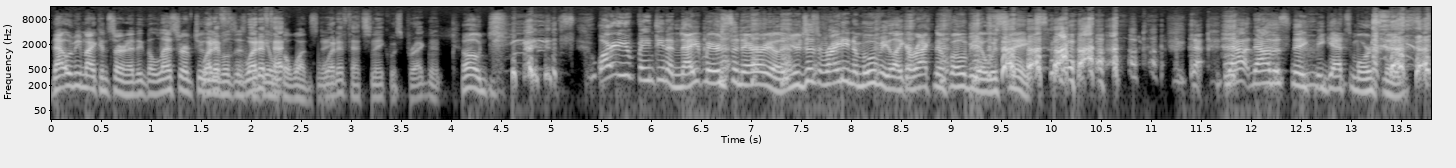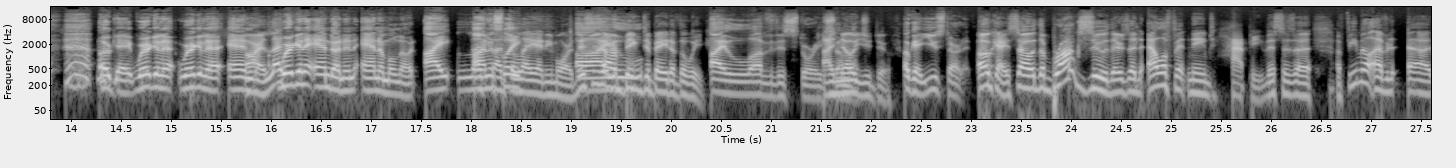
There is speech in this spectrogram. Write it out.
That would be my concern. I think the lesser of two What if- evils is what to if deal that- with the one snake. What if that snake was pregnant? Oh, why are you painting a nightmare scenario? You're just writing a movie like Arachnophobia with snakes. now, now, now the snake begets more snakes. okay, we're gonna we're gonna end. All right, we're gonna end on an animal note. I Let's not delay anymore. This I is our big debate of the week. I love this story. I so know much. you do. Okay, you start it. Okay, so the Bronx Zoo, there's an elephant named Happy. This is a, a female ev- uh,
